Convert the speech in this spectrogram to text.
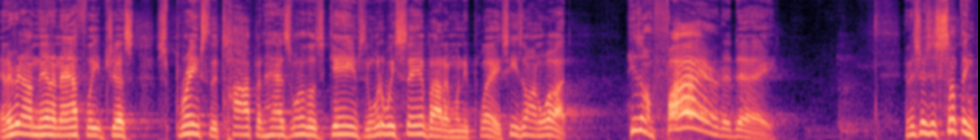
and every now and then an athlete just springs to the top and has one of those games, and what do we say about him when he plays? He's on what? He's on fire today. And there's just something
